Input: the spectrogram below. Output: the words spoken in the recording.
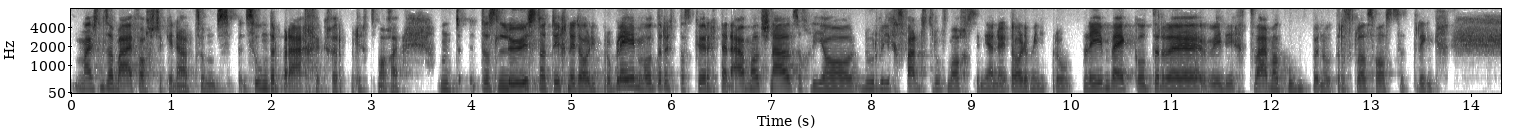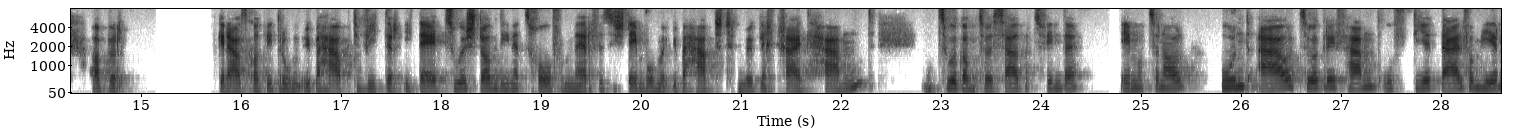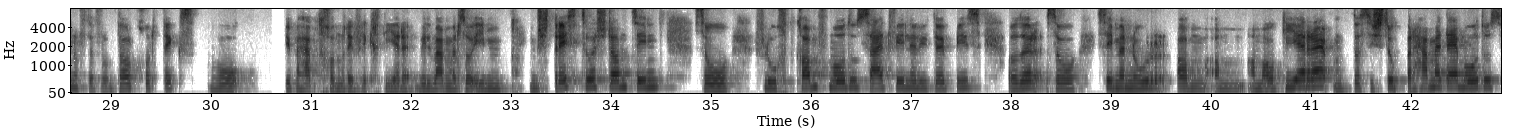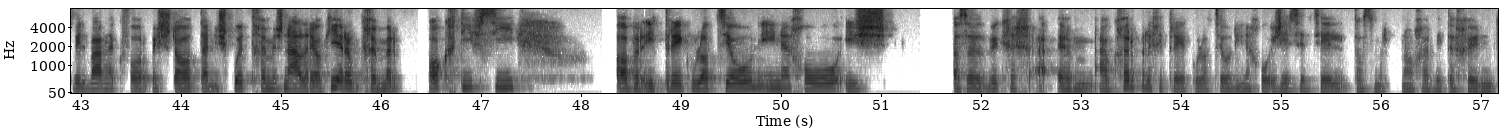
meistens am einfachsten, genau, um das Unterbrechen körperlich zu machen. Und das löst natürlich nicht alle Probleme, oder? Das höre ich dann auch mal schnell so ein bisschen, ja, nur weil ich das Fenster aufmache, sind ja nicht alle meine Probleme weg, oder äh, weil ich zweimal kumpen oder ein Glas Wasser trinke. Aber genau, es geht wieder darum, überhaupt wieder in den Zustand hineinzukommen vom Nervensystem, wo wir überhaupt die Möglichkeit haben, einen Zugang zu uns selber zu finden, emotional und auch Zugriff haben auf die Teil vom Hirn, auf den Frontalkortex, wo überhaupt kann reflektieren. Weil wenn wir so im, im Stresszustand sind, so Flucht-Kampfmodus sagt vielen Leuten etwas, oder? So sind wir nur am, am, am Agieren und das ist super, haben wir diesen Modus, weil wenn eine Gefahr besteht, dann ist gut, können wir schnell reagieren und können wir aktiv sein. Aber in die Regulation hineinkommen ist also wirklich ähm, auch körperliche Regulation hineinkommen, ist essentiell, dass wir nachher wieder können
